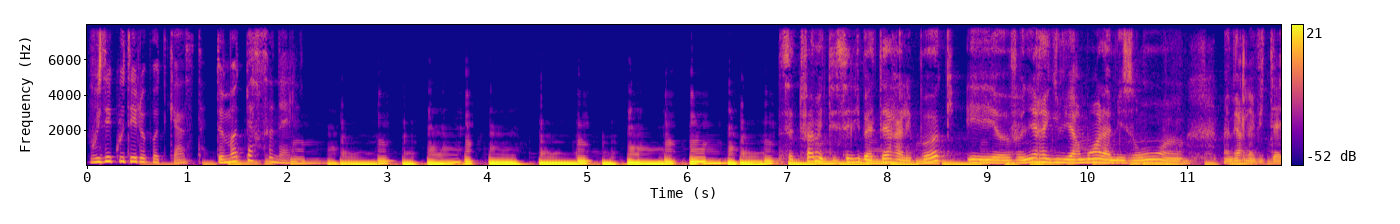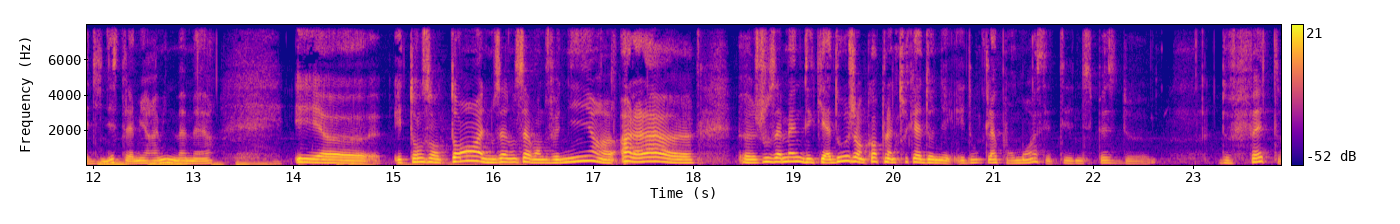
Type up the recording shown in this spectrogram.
Vous écoutez le podcast de mode personnel. Cette femme était célibataire à l'époque et euh, venait régulièrement à la maison. Euh, ma mère l'invitait à dîner, c'était la meilleure amie de ma mère. Euh, et, de temps en temps, elle nous annonçait avant de venir Ah là là, je vous amène des cadeaux, j'ai encore plein de trucs à donner. Et donc là, pour moi, c'était une espèce de, de fête.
